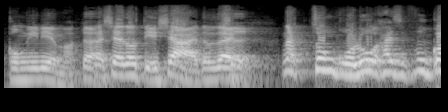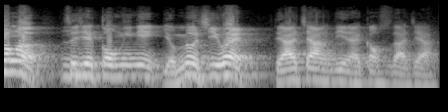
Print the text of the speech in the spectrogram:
供应链嘛，那现在都跌下来，对不对？那中国如果开始复工了，这些供应链有没有机会？等下嘉电来告诉大家。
